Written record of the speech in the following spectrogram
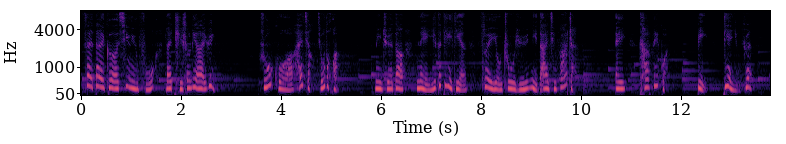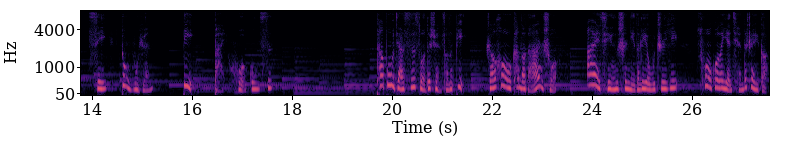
再带个幸运符来提升恋爱运。如果还讲究的话，你觉得哪一个地点最有助于你的爱情发展？A. 咖啡馆，B. 电影院，C. 动物园，D. 百货公司。他不假思索地选择了 B，然后看到答案说。爱情是你的猎物之一，错过了眼前的这个，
